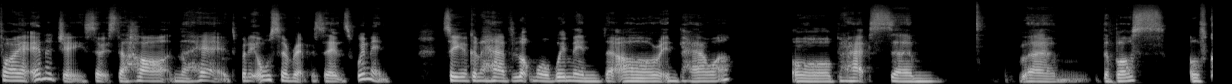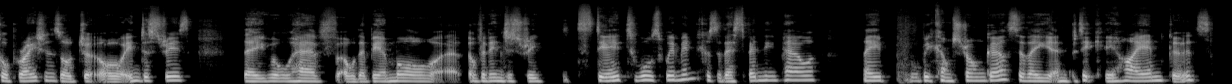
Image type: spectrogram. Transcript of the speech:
fire energy. So it's the heart and the head, but it also represents women. So you're going to have a lot more women that are in power, or perhaps um, um, the boss of corporations or or industries. They will have, or there'll be a more uh, of an industry steered towards women because of their spending power. They will become stronger. So they, and particularly high end goods.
